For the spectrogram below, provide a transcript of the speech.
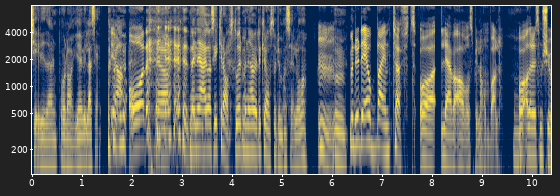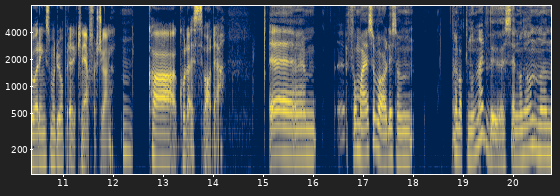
cheerleaderen på laget, vil jeg si. Ja, det, Ja. Men jeg er ganske kravstor, men jeg er veldig kravstor til meg selv òg, da. mm. Mm. Men du, det er jo beintøft å leve av å spille håndball. Og allerede som sjuåring så må du operere kne første gang. Mm. Hva, hvordan var det? Eh, for meg så var det liksom Jeg var ikke noe nervøs eller noe sånt, men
